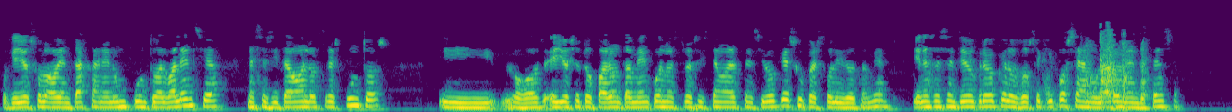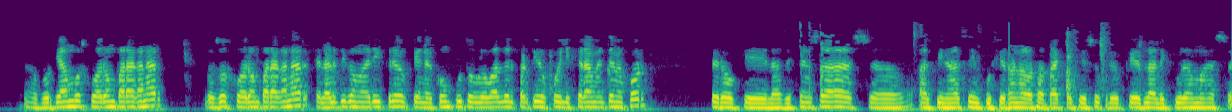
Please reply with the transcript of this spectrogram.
porque ellos solo aventajan en un punto al Valencia, necesitaban los tres puntos y luego ellos se toparon también con nuestro sistema defensivo que es súper sólido también. Y en ese sentido creo que los dos equipos se anularon en defensa, porque ambos jugaron para ganar, los dos jugaron para ganar, el Atlético Madrid creo que en el cómputo global del partido fue ligeramente mejor, pero que las defensas eh, al final se impusieron a los ataques y eso creo que es la lectura más eh,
